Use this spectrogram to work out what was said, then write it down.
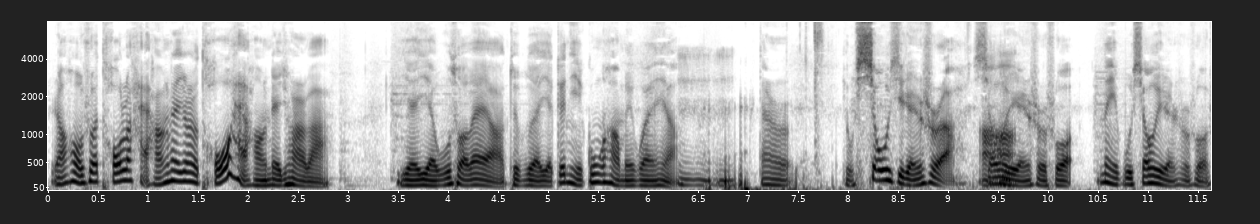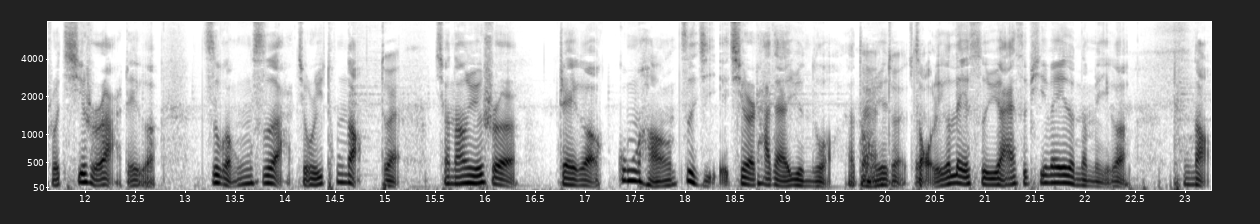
然后说投了海航债券就投海航债券吧，也也无所谓啊，对不对？也跟你工行没关系啊。嗯嗯嗯，但是有消息人士啊，消息人士说，内部消息人士说，说其实啊，这个资管公司啊就是一通道，对，相当于是这个工行自己其实它在运作，它等于哎对对走了一个类似于 SPV 的那么一个通道？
